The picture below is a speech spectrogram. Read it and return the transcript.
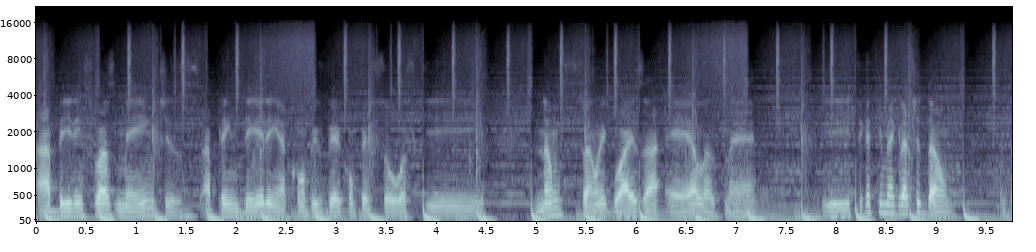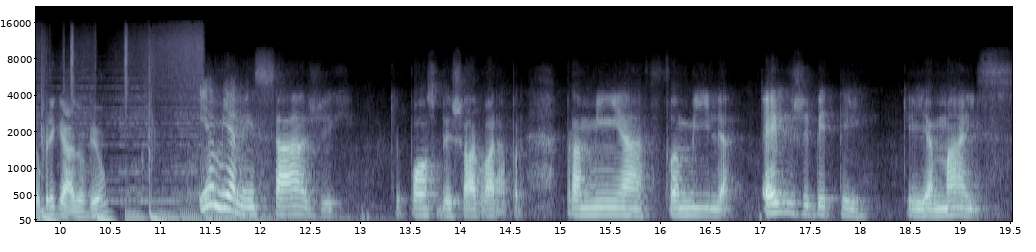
abrirem suas mentes, aprenderem a conviver com pessoas que não são iguais a elas, né? E fica aqui minha gratidão. Muito obrigado, viu? E a minha mensagem que eu posso deixar agora para minha família LGBT, que é mais,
